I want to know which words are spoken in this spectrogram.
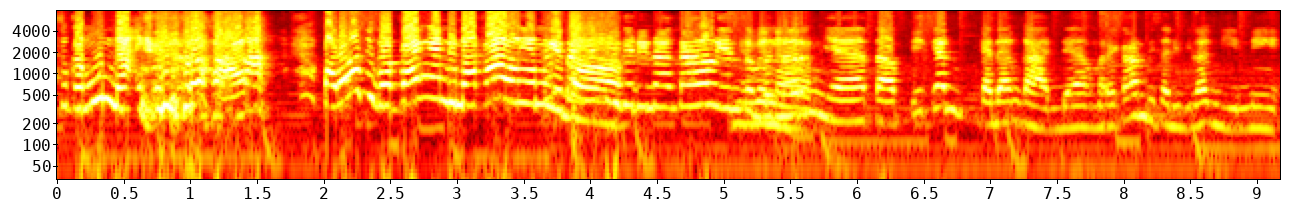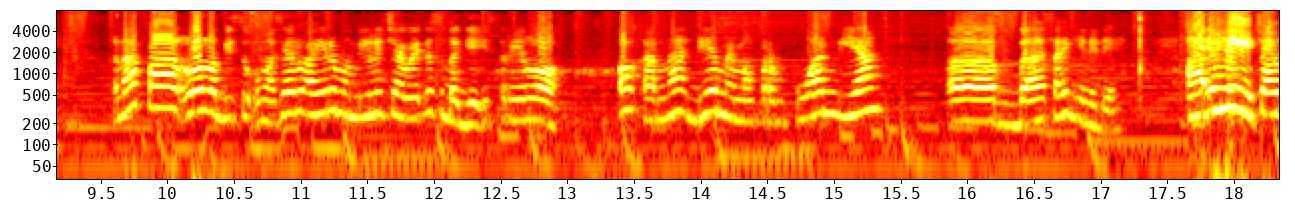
suka muna gitu kan. Padahal juga pengen dinakalin gitu. pengen juga dinakalin Ya, sebenarnya. Tapi kan kadang-kadang mereka kan bisa dibilang gini kenapa lo lebih suka maksudnya lo akhirnya memilih cewek itu sebagai istri lo. Oh karena dia memang perempuan yang eh, bahasanya gini deh Ah ini yang cocok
